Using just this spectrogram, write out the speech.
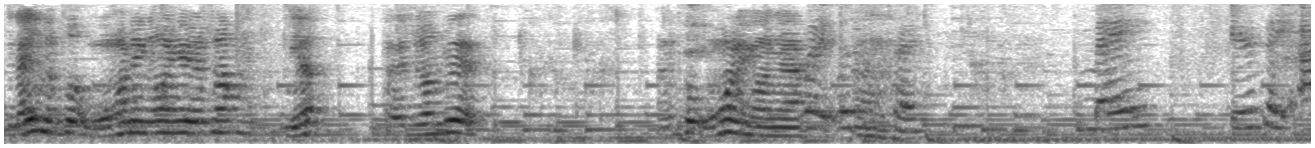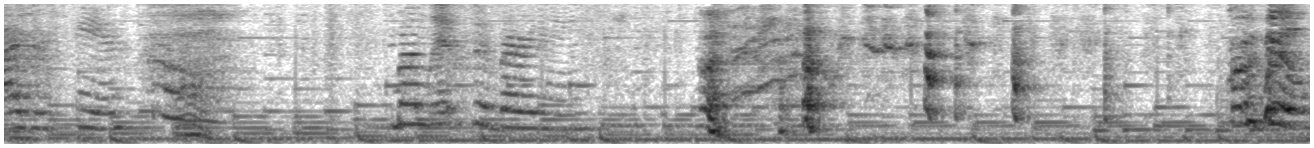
Did they even put warning on here or something? Yep. That's so good. Ain't put warning on there. Wait, what did it say? May irritate eyes or skin. My lips are burning. For real.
